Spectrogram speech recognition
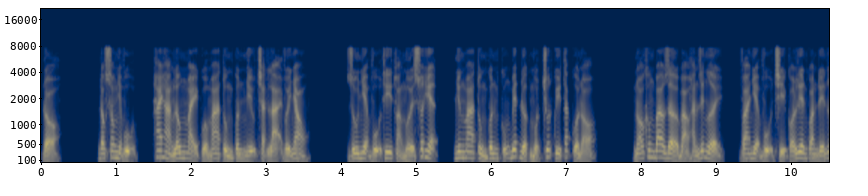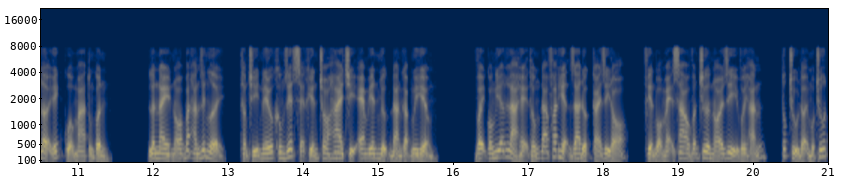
đỏ. Đọc xong nhiệm vụ, hai hàng lông mày của ma tùng quân nhíu chặt lại với nhau. Dù nhiệm vụ thi thoảng mới xuất hiện, nhưng ma tùng quân cũng biết được một chút quy tắc của nó. Nó không bao giờ bảo hắn giết người, và nhiệm vụ chỉ có liên quan đến lợi ích của ma tùng quân. Lần này nó bắt hắn giết người, thậm chí nếu không giết sẽ khiến cho hai chị em yên nhược đan gặp nguy hiểm. Vậy có nghĩa là hệ thống đã phát hiện ra được cái gì đó, phiền bỏ mẹ sao vẫn chưa nói gì với hắn, túc chủ đợi một chút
